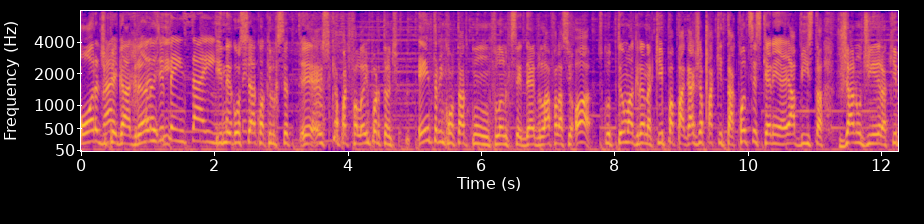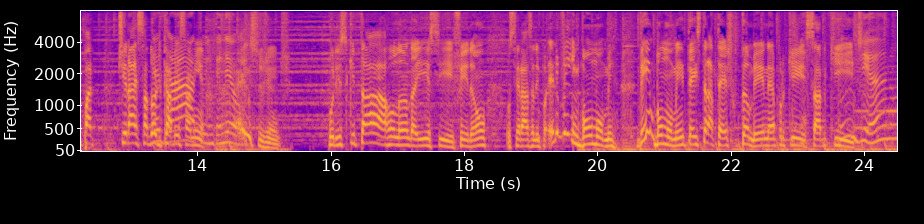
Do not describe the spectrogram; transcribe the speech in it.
Hora de pegar a grana Antes de e- pensar em. E negociar pegar- com aquilo que você. É, isso que a Paty falou é importante. Entra em contato com um fulano que você deve lá, fala assim: ó, escuta, tem uma grana aqui pra pagar já pra quitar. Quanto vocês querem aí à vista, já no dinheiro aqui pra tirar essa dor de Exato, cabeça minha? entendeu? É isso, gente. Por isso que tá rolando aí esse feirão, o Serasa Limpa. Ele vem em bom momento. Vem em bom momento, é estratégico também, né? Porque sabe que Fim de ano.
